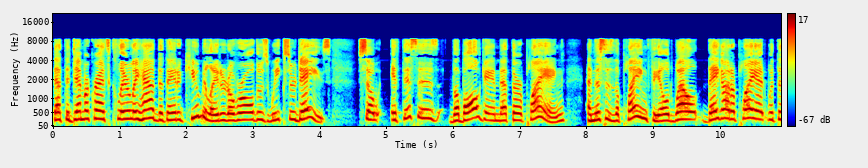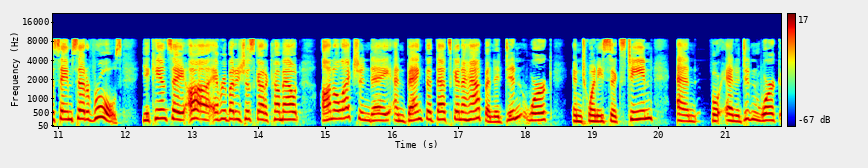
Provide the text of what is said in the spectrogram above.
that the Democrats clearly had that they had accumulated over all those weeks or days. So if this is the ball game that they're playing and this is the playing field, well, they got to play it with the same set of rules. You can't say, uh, everybody's just got to come out on election day and bank that that's going to happen. It didn't work in 2016 and for and it didn't work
